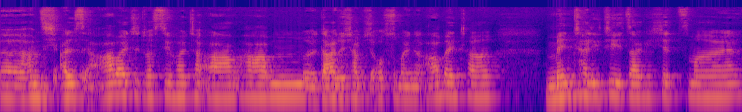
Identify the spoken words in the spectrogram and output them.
äh, haben sich alles erarbeitet, was sie heute haben. Äh, dadurch habe ich auch so meine Arbeitermentalität, sage ich jetzt mal.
